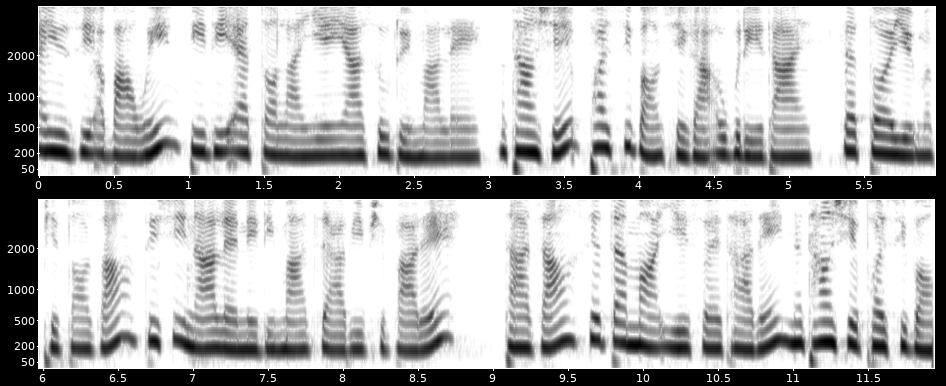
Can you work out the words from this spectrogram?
AUG အပါဝင် PDF တော်လှန်ရေးရာစုတွေမှာလည်း2008ဖွဲ့စည်းပုံခြေကဥပဒေတိုင်းဆက်သွယ်၍မဖြစ်သောကြောင့်သိရှိနားလည်နေဒီမှာကြာပြီဖြစ်ပါတယ်။ ဒါကြောင့်စစ်တပ်မှရေးဆွဲထားတဲ့2008ဖွဲ့စည်းပုံ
